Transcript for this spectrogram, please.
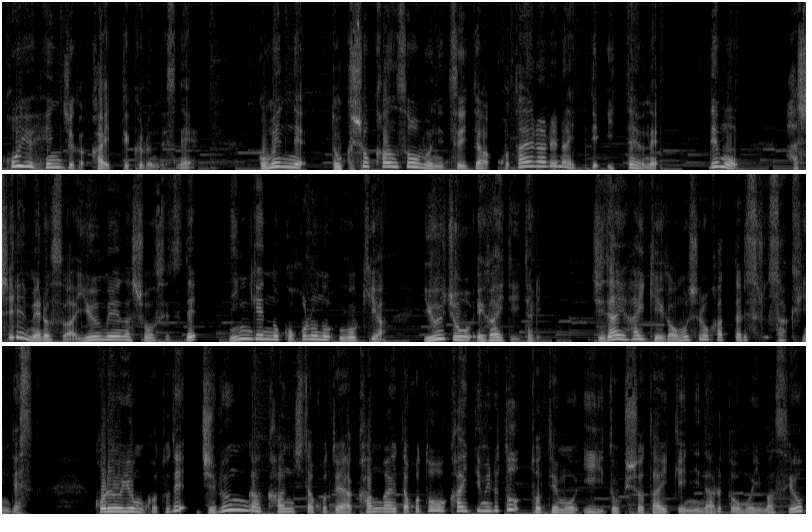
こういう返事が返ってくるんですね。ごめんね、読書感想文については答えられないって言ったよね。でも、走れメロスは有名な小説で人間の心の動きや友情を描いていたり、時代背景が面白かったりする作品です。これを読むことで自分が感じたことや考えたことを書いてみるととてもいい読書体験になると思いますよ。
